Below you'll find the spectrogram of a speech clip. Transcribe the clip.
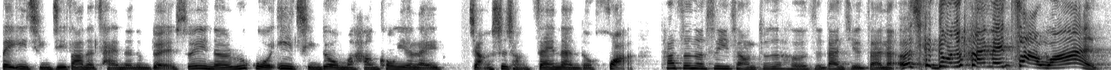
被疫情激发的才能，对不对？所以呢，如果疫情对我们航空业来讲是场灾难的话，它真的是一场就是核子弹级的灾难，而且根本就还没炸完。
